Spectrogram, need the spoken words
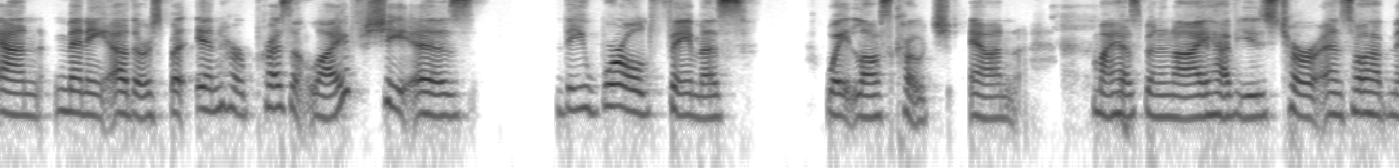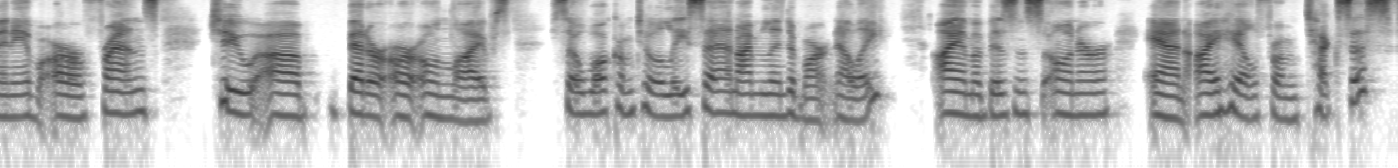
and many others. But in her present life, she is the world famous weight loss coach. And my husband and I have used her, and so have many of our friends to uh, better our own lives. So, welcome to Elisa, and I'm Linda Martinelli. I am a business owner and I hail from Texas.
